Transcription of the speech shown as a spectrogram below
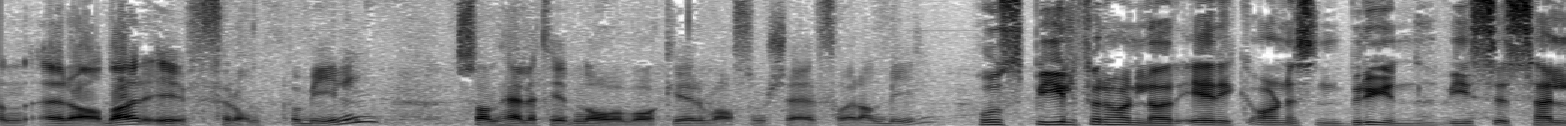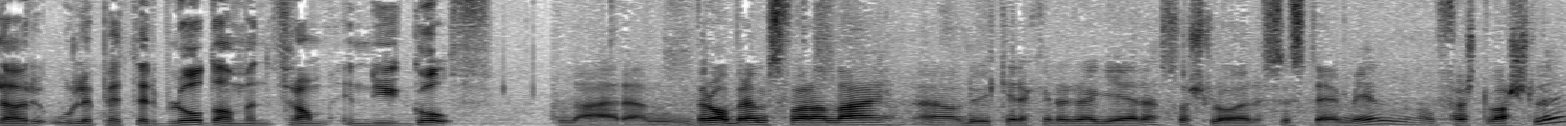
en radar i front på bilen, som hele tiden overvåker hva som skjer foran bilen. Hos bilforhandler Erik Arnesen Bryn viser selger Ole Petter Blådammen fram en ny Golf. Om det er en bråbrems foran deg eh, og du ikke rekker å reagere, så slår systemet inn og først varsler,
